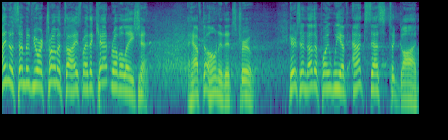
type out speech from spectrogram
I know some of you are traumatized by the cat revelation. I have to own it, it's true. Here's another point we have access to God.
